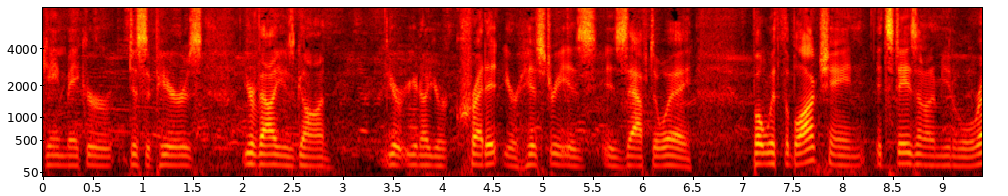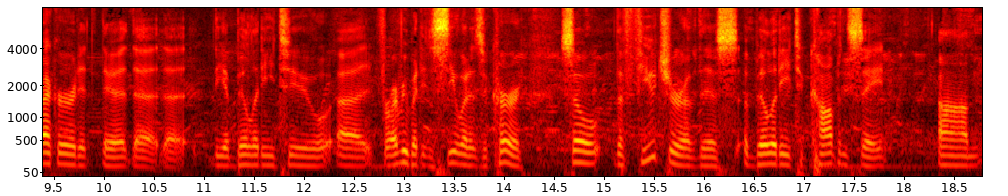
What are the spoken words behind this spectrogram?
game maker disappears, your value is gone your you know your credit, your history is is zapped away. But with the blockchain, it stays on an immutable record. It, the, the, the, the ability to uh, for everybody to see what has occurred. So the future of this ability to compensate, um,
